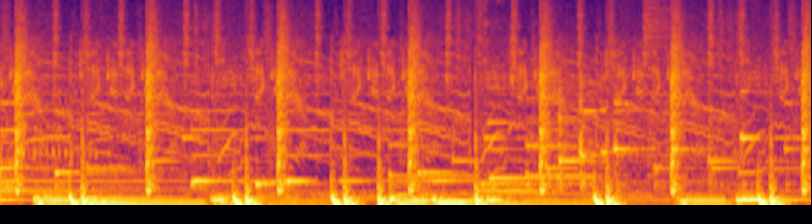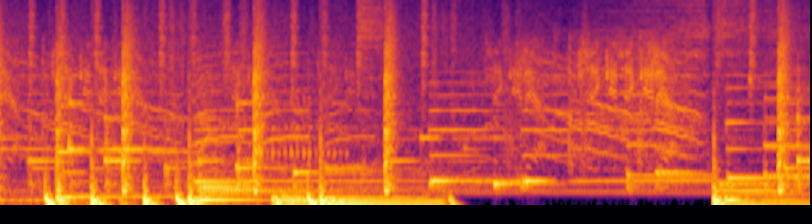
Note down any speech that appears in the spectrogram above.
Check it out.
